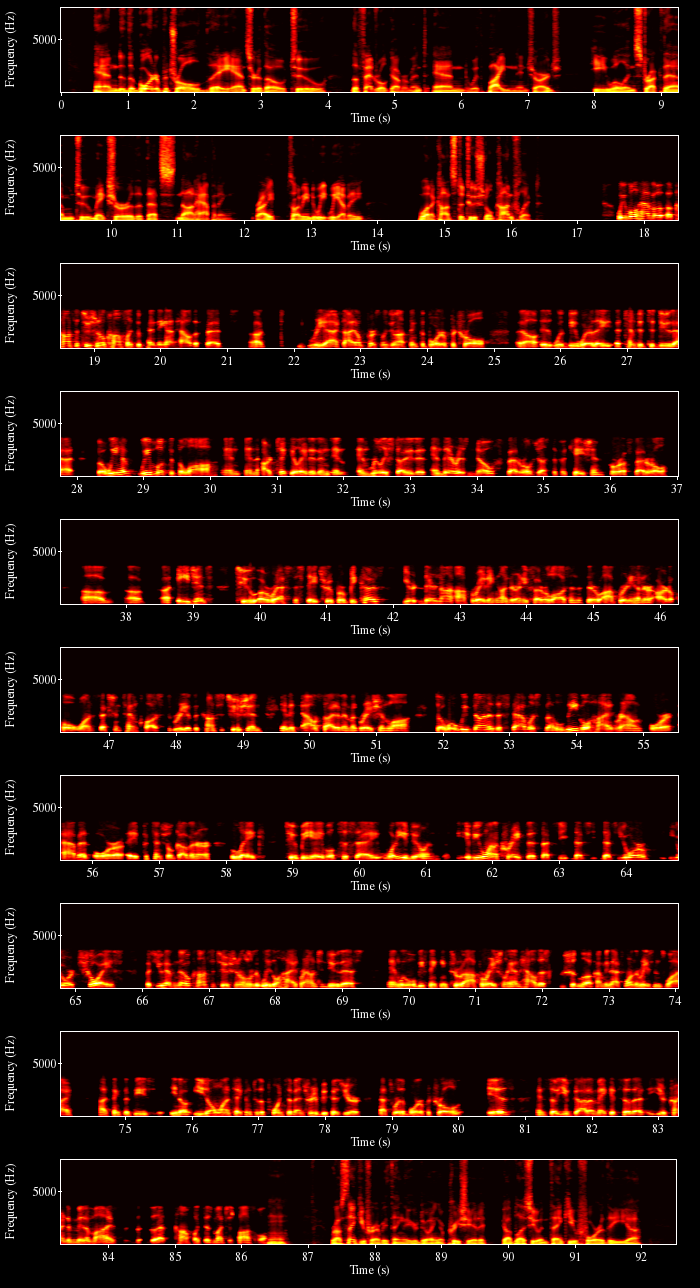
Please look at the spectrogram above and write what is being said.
And the border patrol, they answer though to the federal government, and with Biden in charge he will instruct them to make sure that that's not happening, right? So, I mean, do we, we have a, what, a constitutional conflict? We will have a, a constitutional conflict depending on how the feds uh, react. I don't personally do not think the Border Patrol uh, it would be where they attempted to do that. But we have we've looked at the law and, and articulated and, and, and really studied it, and there is no federal justification for a federal uh, uh, uh, agent to arrest a state trooper because you're they're not operating under any federal laws and. They're operating under Article One, Section Ten, Clause Three of the Constitution, and it's outside of immigration law. So what we've done is established the legal high ground for Abbott or a potential governor Lake to be able to say, "What are you doing? If you want to create this, that's that's that's your your choice." But you have no constitutional or legal high ground to do this. And we will be thinking through operationally on how this should look. I mean, that's one of the reasons why I think that these, you know, you don't want to take them to the points of entry because you're that's where the border patrol is, and so you've got to make it so that you're trying to minimize th- that conflict as much as possible. Mm. Russ, thank you for everything that you're doing. Appreciate it. God bless you, and thank you for the uh,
